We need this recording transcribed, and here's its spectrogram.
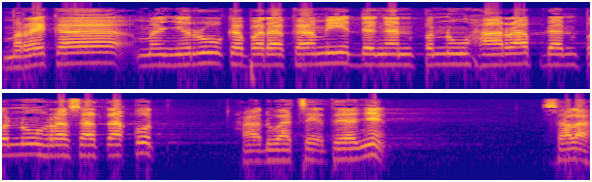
Mereka menyeru kepada kami dengan penuh harap dan penuh rasa takut. H2C tanya. Salah.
